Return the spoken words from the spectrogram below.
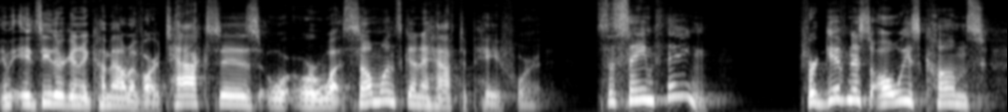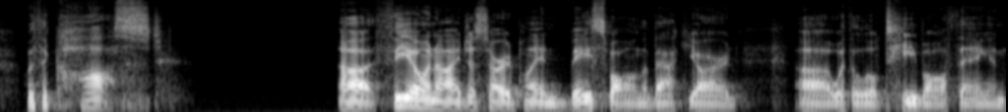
It's either going to come out of our taxes or, or what? Someone's going to have to pay for it. It's the same thing. Forgiveness always comes with a cost. Uh, Theo and I just started playing baseball in the backyard uh, with a little t ball thing. And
